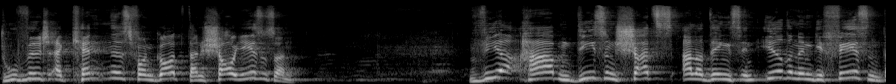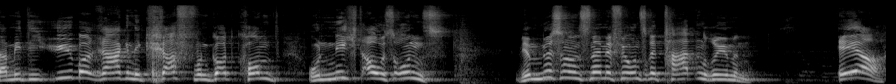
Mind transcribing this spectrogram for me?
Du willst Erkenntnis von Gott, dann schau Jesus an. Wir haben diesen Schatz allerdings in irdenen Gefäßen, damit die überragende Kraft von Gott kommt und nicht aus uns. Wir müssen uns nämlich für unsere Taten rühmen. Er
